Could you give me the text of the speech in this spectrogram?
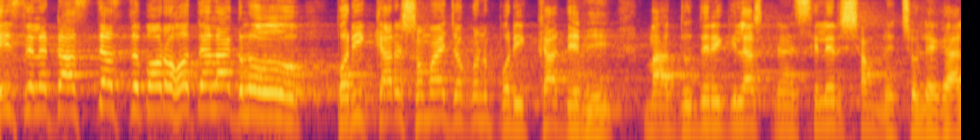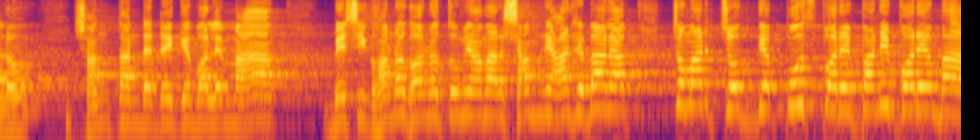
এই ছেলেটা আস্তে আস্তে বড় হতে লাগল। পরীক্ষার সময় যখন পরীক্ষা দেবে, মা দুধের গিলাস নেয় ছেলের সামনে চলে গেল। সন্তানটা ডেকে বলে, মা, বেশি ঘন ঘন তুমি আমার সামনে আসবে না। তোমার চোখ দিয়ে পুষ পরে, পানি পরে, মা।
